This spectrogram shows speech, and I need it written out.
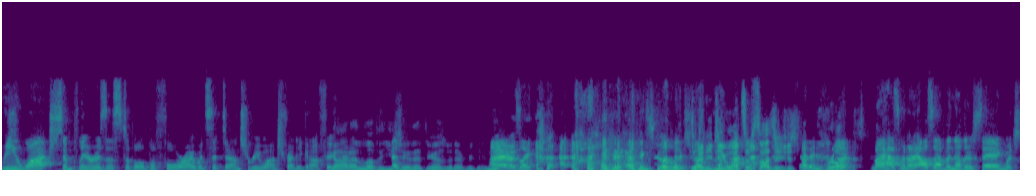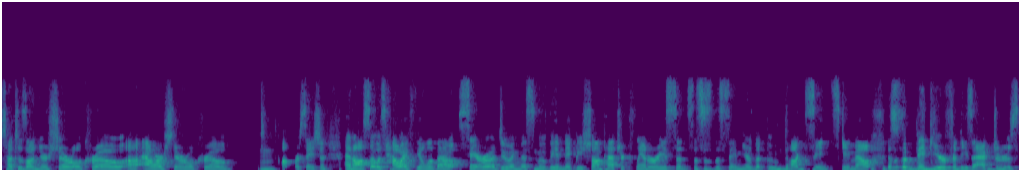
rewatch Simply Irresistible before I would sit down to rewatch Freddy Got Fingered. God, I love that you say that to your husband every day. I was like, I think I think Phil would too. Daddy, do you want some sausage? Just fucking brilliant. but My husband and I also have another saying which touches on your Sheryl Crow, uh, our Sheryl Crow Mm. conversation, and also is how I feel about Sarah doing this movie, and maybe Sean Patrick Flanery, since this is the same year that Boondock Saints came out. This is a big year for these mm-hmm. actors.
